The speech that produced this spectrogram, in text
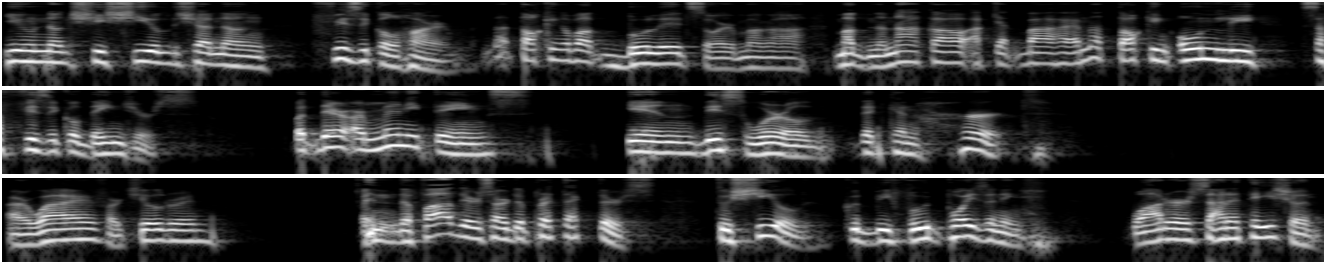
yung nagsishield siya ng physical harm. I'm not talking about bullets or mga magnanakaw, akyat bahay. I'm not talking only sa physical dangers. But there are many things in this world that can hurt our wife, our children. And the fathers are the protectors to shield. Could be food poisoning, water sanitation.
